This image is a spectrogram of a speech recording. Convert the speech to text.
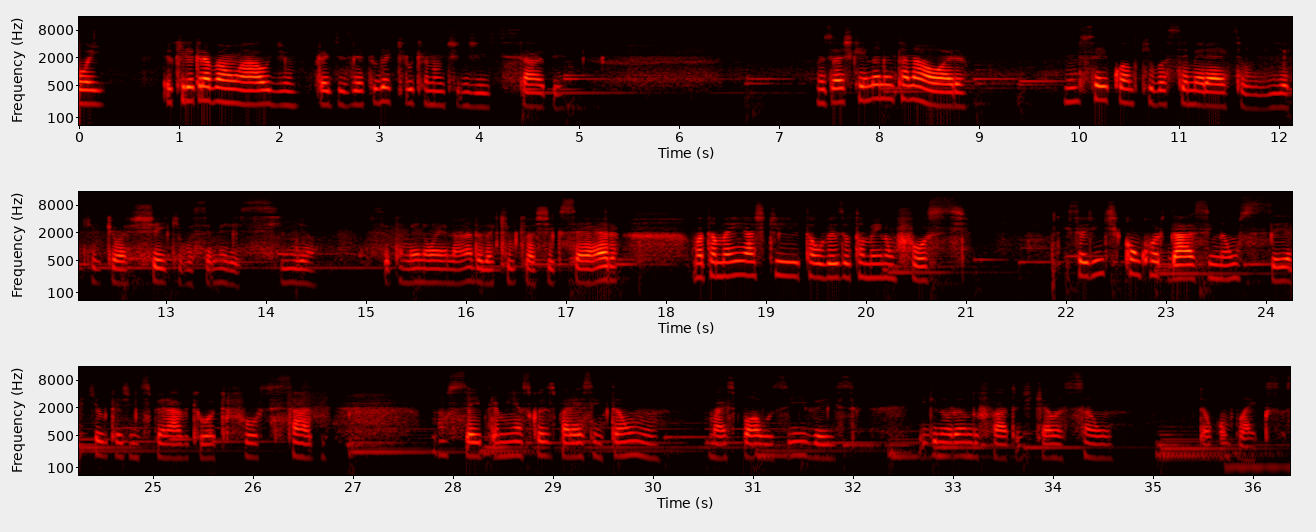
Oi, eu queria gravar um áudio para dizer tudo aquilo que eu não te disse, sabe? Mas eu acho que ainda não tá na hora. Não sei quanto que você merece ouvir aquilo que eu achei que você merecia. Você também não é nada daquilo que eu achei que você era. Mas também acho que talvez eu também não fosse. E se a gente concordasse em não ser aquilo que a gente esperava que o outro fosse, sabe? Não sei, para mim as coisas parecem tão mais plausíveis, ignorando o fato de que elas são tão complexas.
